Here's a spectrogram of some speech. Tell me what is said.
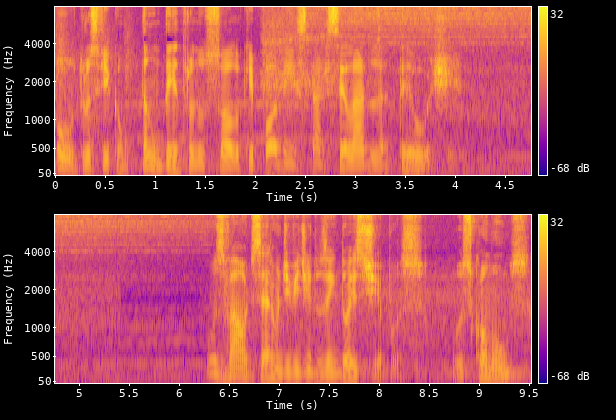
Outros ficam tão dentro no solo que podem estar selados até hoje. Os vaults eram divididos em dois tipos: os comuns,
